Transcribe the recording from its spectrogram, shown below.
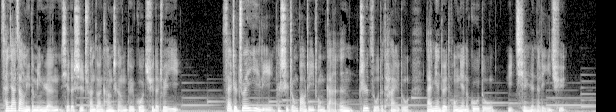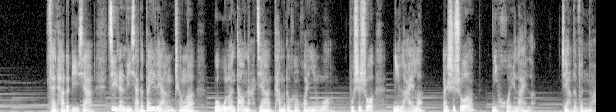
参加葬礼的名人写的是川端康成对过去的追忆，在这追忆里，他始终抱着一种感恩、知足的态度来面对童年的孤独与亲人的离去。在他的笔下，寄人篱下的悲凉成了我无论到哪家，他们都很欢迎我，不是说你来了，而是说你回来了，这样的温暖。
